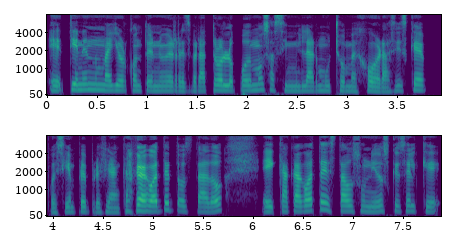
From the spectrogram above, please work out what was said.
eh, tienen un mayor contenido de resveratrol, lo podemos asimilar mucho mejor. Así es que, pues siempre prefieran cacahuate tostado. Eh, cacahuate de Estados Unidos, que es el que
